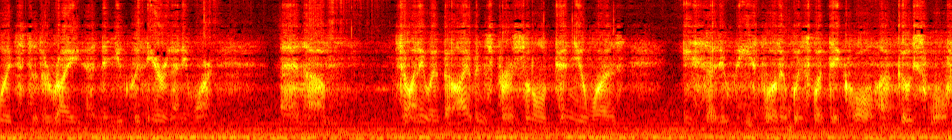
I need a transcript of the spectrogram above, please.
woods to the right, and then you couldn't hear it anymore. And um, so anyway, but Ivan's personal opinion was he said it, he thought it was what they call a ghost wolf.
